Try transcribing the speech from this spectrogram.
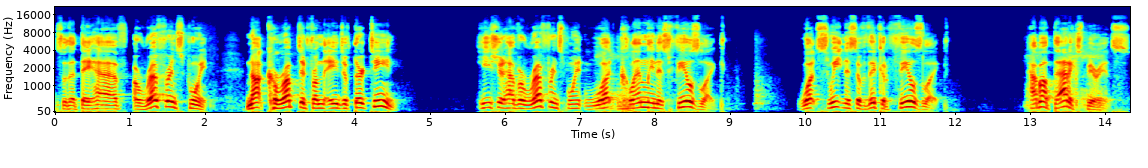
so that they have a reference point, not corrupted from the age of 13. He should have a reference point what cleanliness feels like, what sweetness of dhikr feels like. How about that experience?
